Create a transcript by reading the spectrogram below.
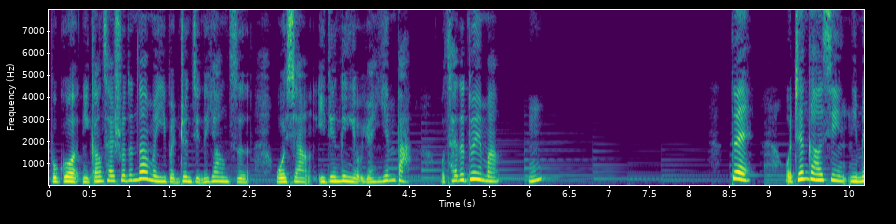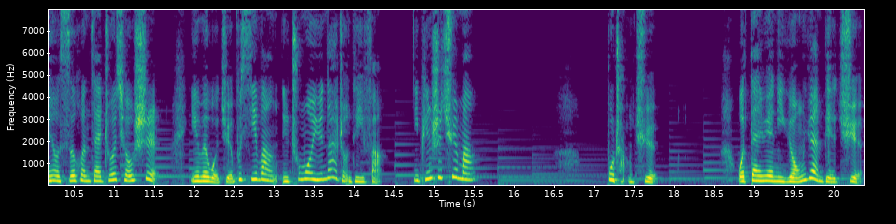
不过你刚才说的那么一本正经的样子，我想一定另有原因吧？我猜的对吗？嗯。对我真高兴你没有厮混在桌球室，因为我绝不希望你出没于那种地方。你平时去吗？不常去。我但愿你永远别去。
